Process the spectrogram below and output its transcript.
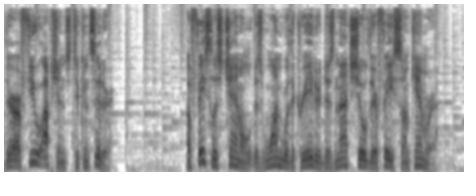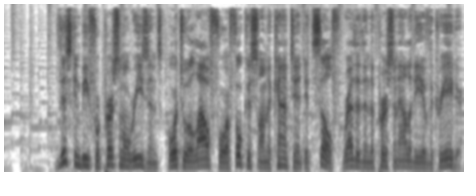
there are a few options to consider. A faceless channel is one where the creator does not show their face on camera. This can be for personal reasons or to allow for a focus on the content itself rather than the personality of the creator.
